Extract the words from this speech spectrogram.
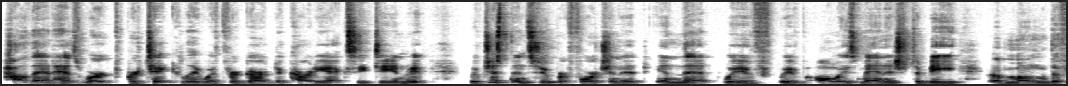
how that has worked, particularly with regard to cardiac CT. And we've we've just been super fortunate in that we've we've always managed to be among the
